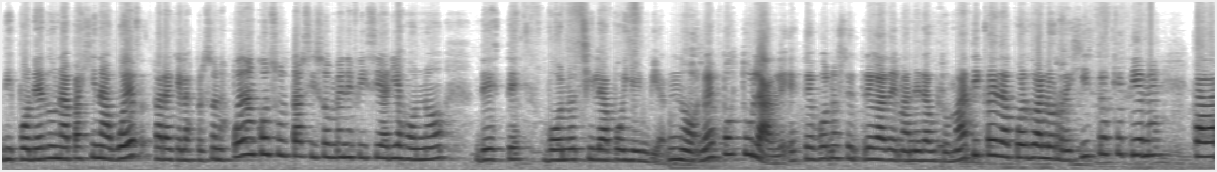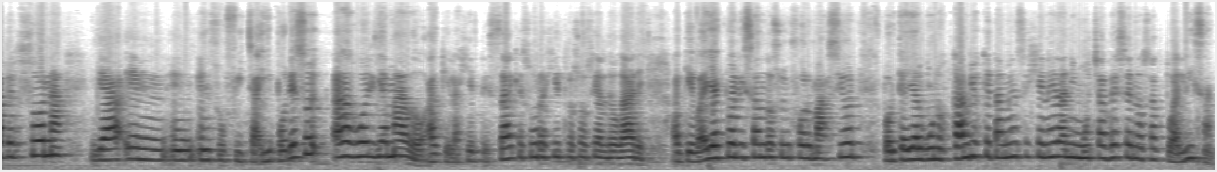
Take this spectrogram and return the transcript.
disponer de una página web para que las personas puedan consultar si son beneficiarias o no de este bono Chile Apoya Invierno. No, no es postulable. Este bono se entrega de manera automática y de acuerdo a los registros que tiene cada persona ya en, su ficha. Y por eso hago el llamado a que la gente saque su registro social de hogares, a que vaya actualizando su información, porque hay algunos cambios que también se generan y muchas veces no se actualizan.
